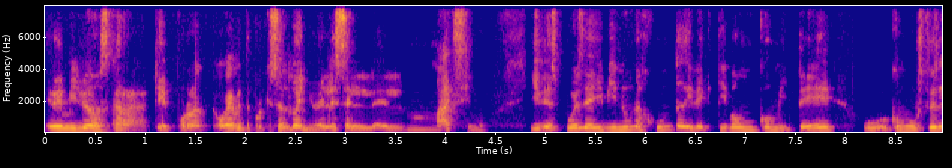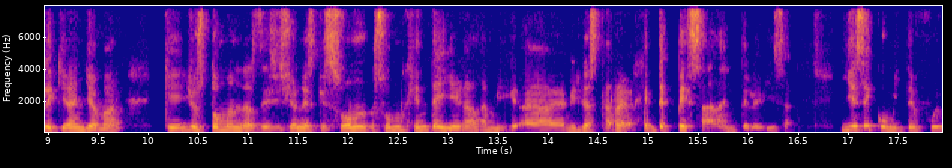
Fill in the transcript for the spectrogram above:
Emilio Azcarra, que por, obviamente porque es el dueño, él es el, máximo. Y después de ahí viene una junta directiva, un comité, como ustedes le quieran llamar, que ellos toman las decisiones, que son, son gente allegada a Emilio Azcárraga, gente pesada en Televisa. Y ese comité fue,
